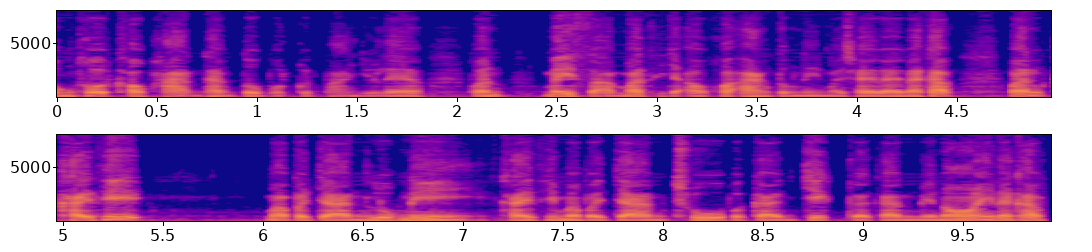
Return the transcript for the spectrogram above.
ลงโทษเขาผ่านทางตัวบทกฎหมายอยู่แล้ว เพราะฉะนั้นไม่สามารถที่จะเอาข้ออ้างตรงนี้มาใช้ได้นะครับ เพราะฉะนั้นใครที่มาประจานลูกหนี้ใครที่มาประจานชู้ประการจิกประการเมียน้อยนะครับ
